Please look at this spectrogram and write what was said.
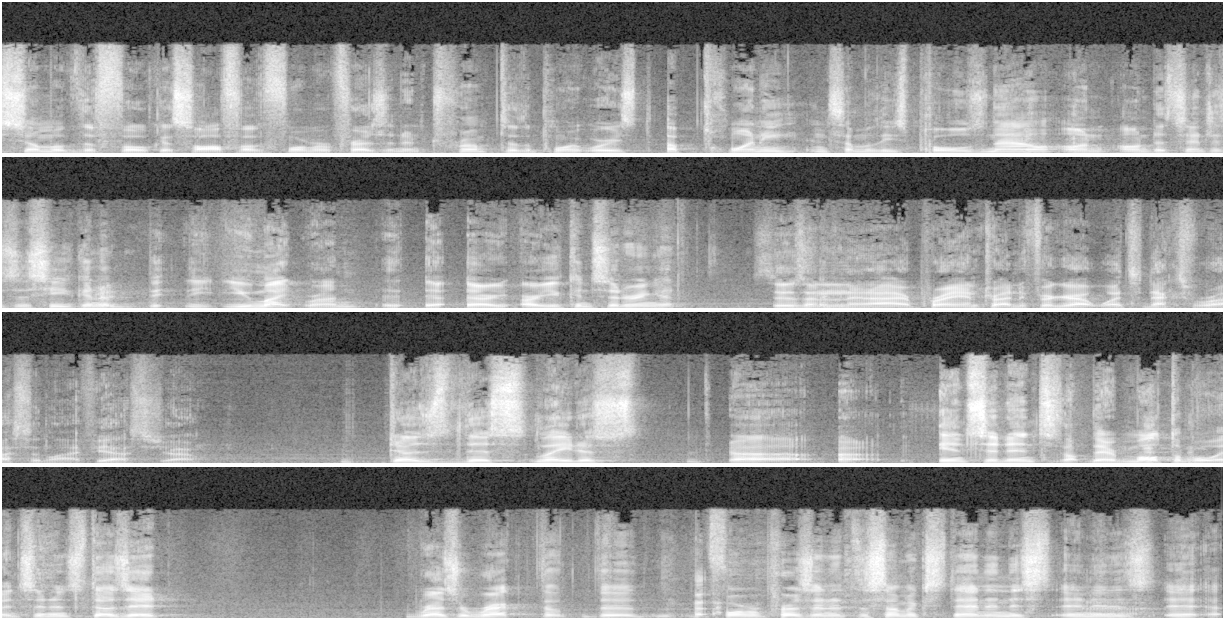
some of the focus off of former President Trump to the point where he's up 20 in some of these polls now on, on DeSantis. Is he going to be, you might run. Uh, are, are you considering it? Susan and I are praying, trying to figure out what's next for us in life. Yes, Joe. Does this latest uh, uh, incident, there are multiple incidents, does it resurrect the, the former president to some extent in his in his uh,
